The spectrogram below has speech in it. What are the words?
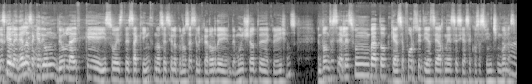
Y es que la idea la saqué de un, de un live que hizo este Zack King. No sé si lo conoces, el creador de, de Moonshot eh, Creations. Entonces, él es un vato que hace fursuit y hace arneses y hace cosas bien chingonas.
